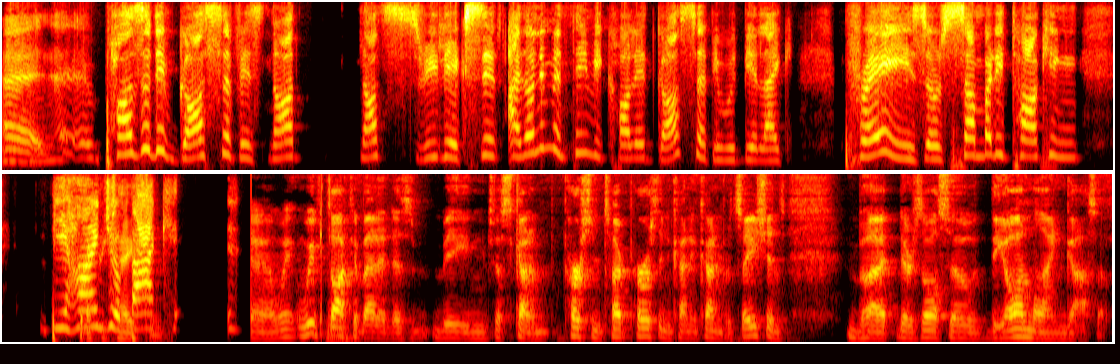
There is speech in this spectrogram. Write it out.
Uh, uh, positive gossip is not not really exist. I don't even think we call it gossip. It would be like praise or somebody talking behind your back. Yeah, we, we've talked about it as being just kind of person to person kind of conversations, but there's also the online gossip.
